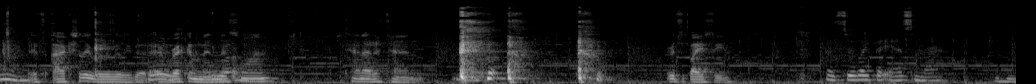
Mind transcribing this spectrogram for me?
Mm. it's actually really, really good. I Mm. recommend this one. Ten out of ten. it's spicy. Let's do like the ASMR. Mhm.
